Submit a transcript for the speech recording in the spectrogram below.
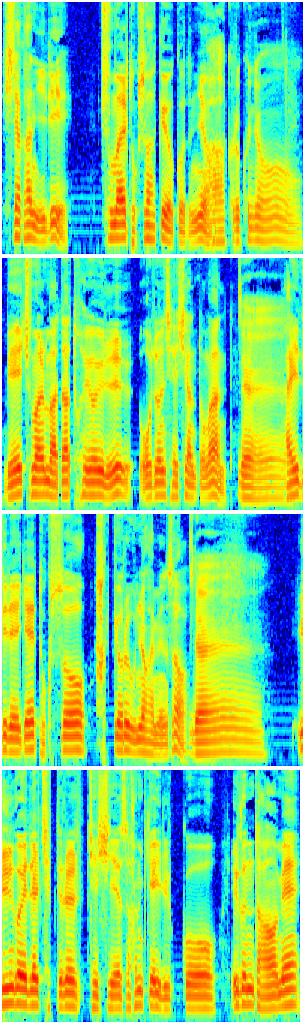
시작한 일이 주말 독서학교였거든요. 아 그렇군요. 매 주말마다 토요일 오전 3시간 동안 네. 아이들에게 독서 학교를 운영하면서 네. 읽어야 될 책들을 제시해서 함께 읽고 읽은 다음에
